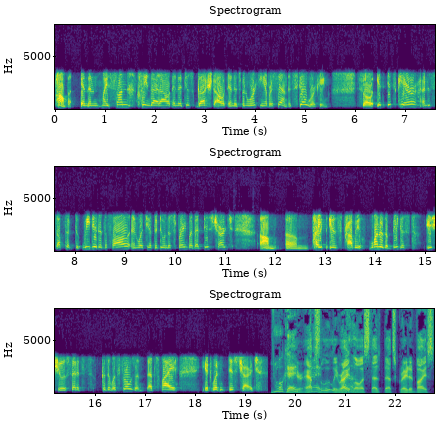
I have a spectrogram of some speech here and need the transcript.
pump. And then my son cleaned that out, and it just gushed out, and it's been working ever since. It's still working. So it, it's care and the stuff that we did in the fall, and what you have to do in the spring. But that discharge um, um, pipe is probably one of the biggest issues that it's because it was frozen. That's why it wouldn't discharge. Okay, you're right. absolutely right, yeah. Lois. That that's great advice.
